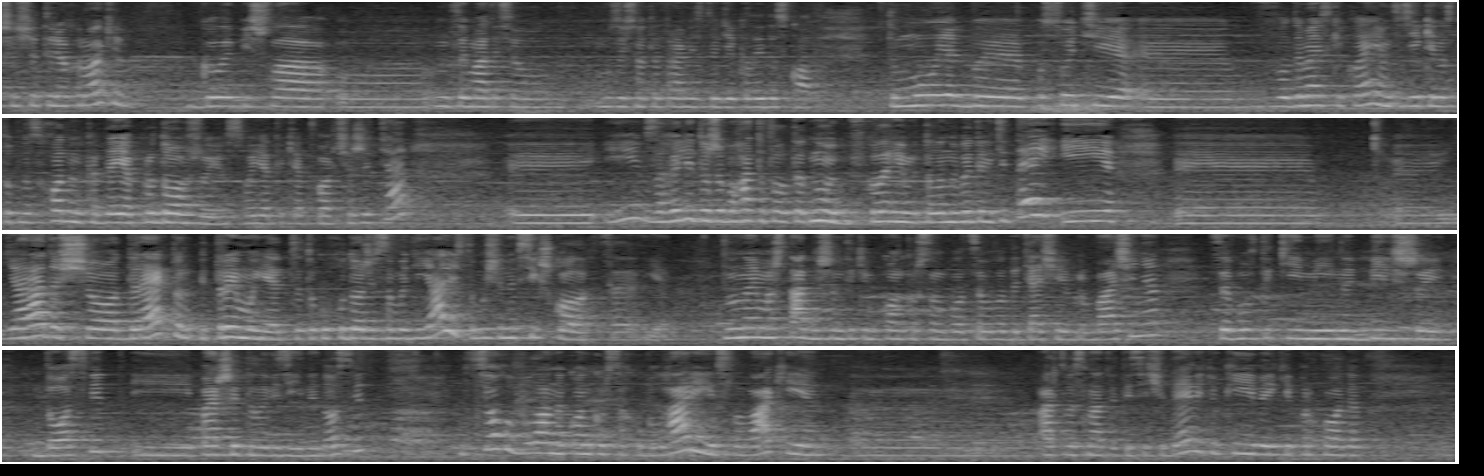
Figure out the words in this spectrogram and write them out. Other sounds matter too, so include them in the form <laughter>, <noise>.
ще 4 років, коли пішла о, ну, займатися у музично-театральній студії Калейдоскоп. Тому, якби по суті, е, Володимирський колегіум це тільки наступна сходинка, де я продовжую своє таке творче життя. Е, І взагалі дуже багато ну, в колегіумі талановитих дітей. І е, я рада, що директор підтримує цю таку художню самодіяльність, тому що не в всіх школах це є. Ну, наймасштабнішим таким конкурсом було це було дитяче Євробачення. Це був такий мій найбільший досвід і перший телевізійний досвід. До цього була на конкурсах у Болгарії, Словакії, е, Арт-весна 2009 у Києві, який проходив.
